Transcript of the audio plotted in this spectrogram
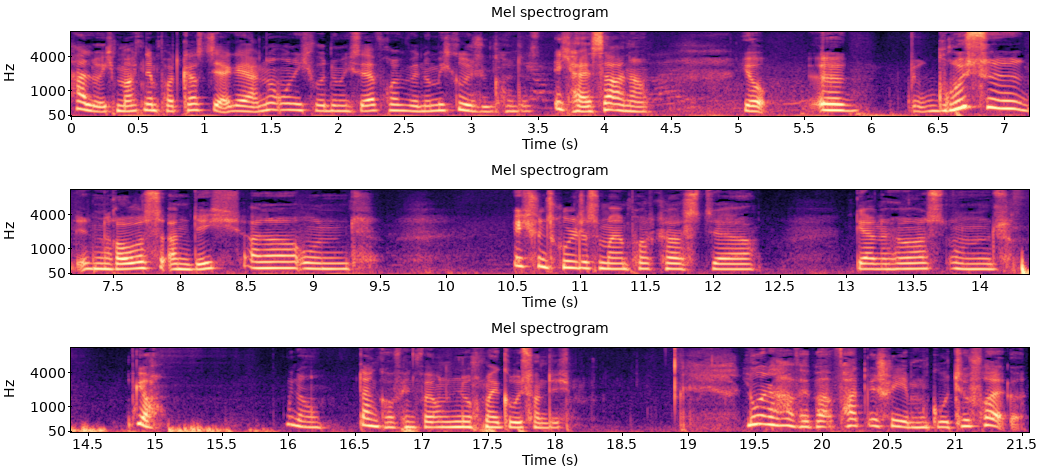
Hallo, ich mag den Podcast sehr gerne und ich würde mich sehr freuen, wenn du mich grüßen könntest. Ich heiße Anna. Jo, äh, Grüße raus an dich, Anna, und ich finde es cool, dass du meinen Podcast sehr gerne hörst und ja, genau. Danke auf jeden Fall und nochmal Grüße an dich. Luna Havelpap hat geschrieben, gute Folge.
